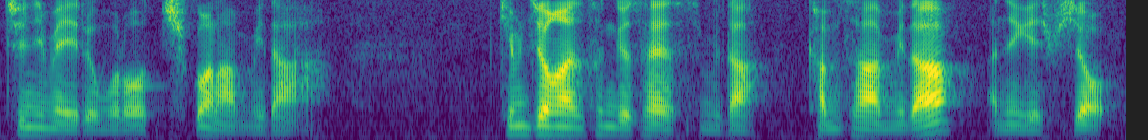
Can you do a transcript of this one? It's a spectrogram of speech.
주님의 이름으로 축원합니다. 김정한 선교사였습니다. 감사합니다. 안녕히 계십시오.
